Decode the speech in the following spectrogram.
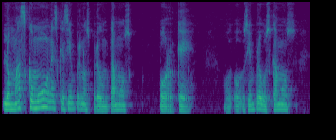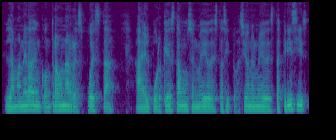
lo más común es que siempre nos preguntamos por qué, o, siempre buscamos la manera de encontrar una respuesta a el por qué estamos en medio de esta situación, en medio de esta crisis.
